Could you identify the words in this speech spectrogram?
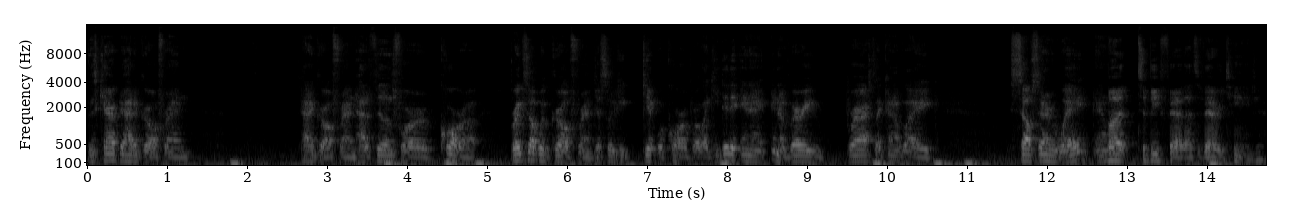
this character had a girlfriend, had a girlfriend, had feelings for Korra, breaks up with girlfriend just so he could get with Korra, but like he did it in a in a very brash, like kind of like self-centered way. And but like, to be fair, that's very teenager.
